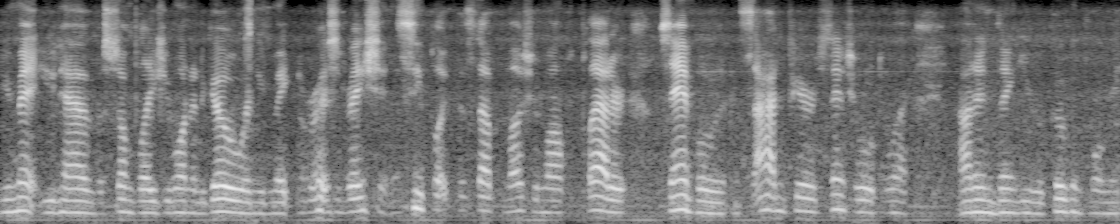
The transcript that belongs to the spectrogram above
you meant you'd have someplace you wanted to go and you'd make no reservations. He plucked the stuffed mushroom off the platter, sampled it, and sighed in pure sensual delight. I didn't think you were cooking for me.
